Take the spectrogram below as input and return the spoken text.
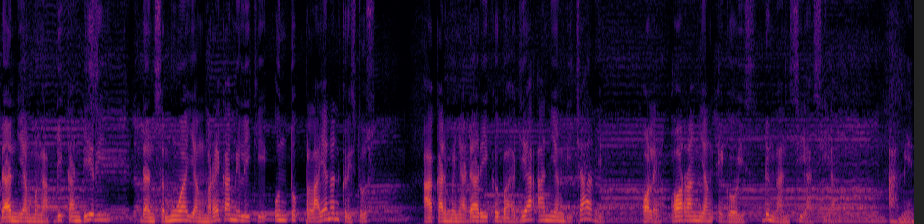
dan yang mengabdikan diri dan semua yang mereka miliki untuk pelayanan Kristus akan menyadari kebahagiaan yang dicari oleh orang yang egois dengan sia-sia. Amin.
